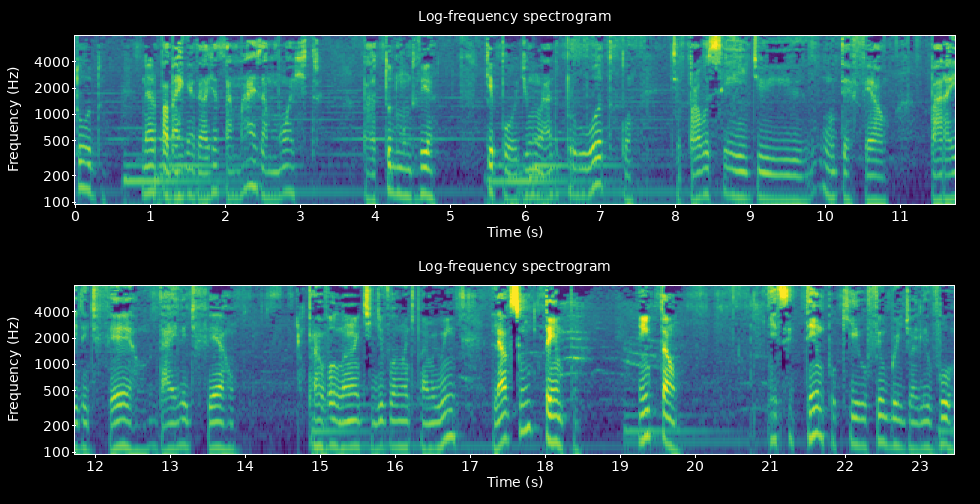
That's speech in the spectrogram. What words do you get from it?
todo, não era para a barriga dela já tá mais à mostra para todo mundo ver? Que pô, de um lado pro outro, pô, para você ir de Winterfell para a Ilha de Ferro, da Ilha de Ferro para Volante, de Volante para Meereen, leva-se um tempo. Então, esse tempo que o Phil Bridgeway levou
